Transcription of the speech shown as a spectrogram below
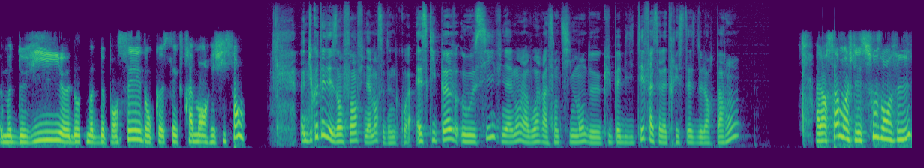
modes de vie, euh, d'autres modes de pensée. Donc euh, c'est extrêmement enrichissant. Du côté des enfants, finalement, ça donne quoi? Est-ce qu'ils peuvent eux aussi, finalement, avoir un sentiment de culpabilité face à la tristesse de leurs parents? Alors ça, moi, je l'ai souvent vu,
